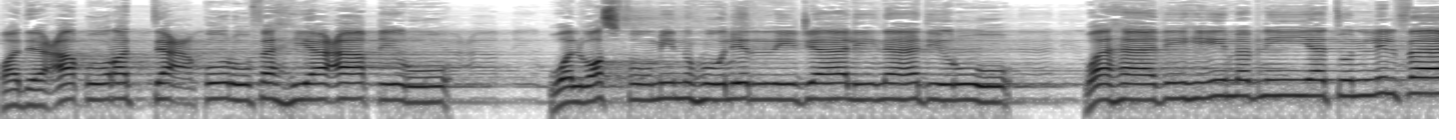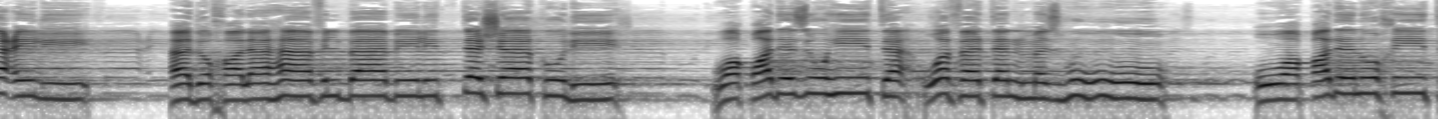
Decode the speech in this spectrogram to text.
قد عقرت تعقر فهي عاقر والوصف منه للرجال نادر وهذه مبنية للفاعل. أدخلها في الباب للتشاكل. وقد زهيت وفتى مزهو. وقد نخيت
